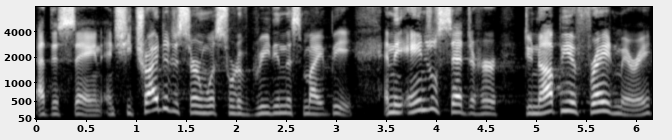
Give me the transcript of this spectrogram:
at this saying, and she tried to discern what sort of greeting this might be. And the angel said to her, Do not be afraid, Mary,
